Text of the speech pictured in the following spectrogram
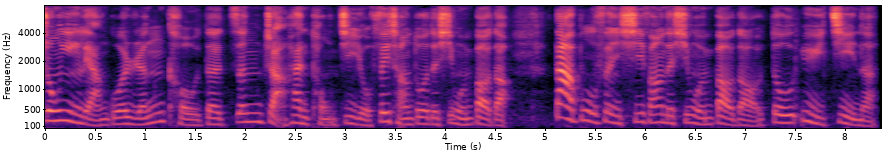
中印两国人口的增长和统计有非常多的新闻报道。大部分西方的新闻报道都预计呢，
